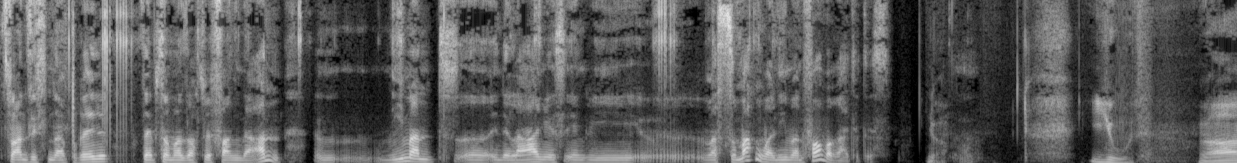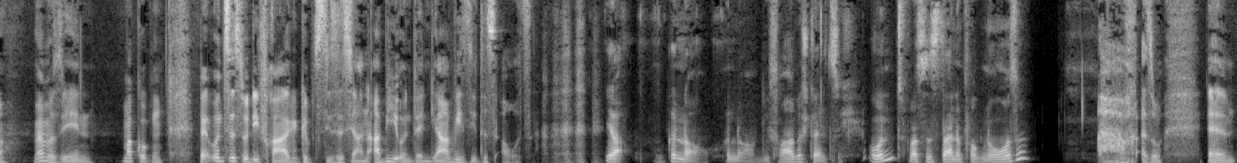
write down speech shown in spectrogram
20. April, selbst wenn man sagt, wir fangen da an, ähm, niemand äh, in der Lage ist, irgendwie äh, was zu machen, weil niemand vorbereitet ist. Ja. Gut. Ja, werden wir sehen. Mal gucken. Bei uns ist so die Frage, gibt es dieses Jahr ein Abi und wenn ja, wie sieht es aus? Ja, genau, genau. Die Frage stellt sich. Und, was ist deine Prognose? Ach, also, ähm,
